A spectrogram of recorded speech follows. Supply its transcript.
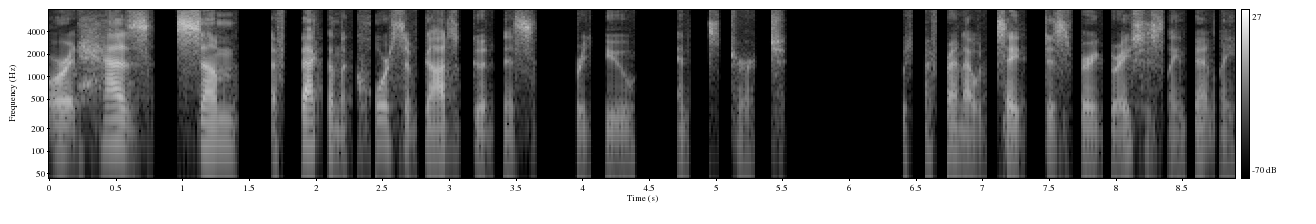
or it has some effect on the course of God's goodness for you and His church. Which, my friend, I would say just very graciously and gently,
